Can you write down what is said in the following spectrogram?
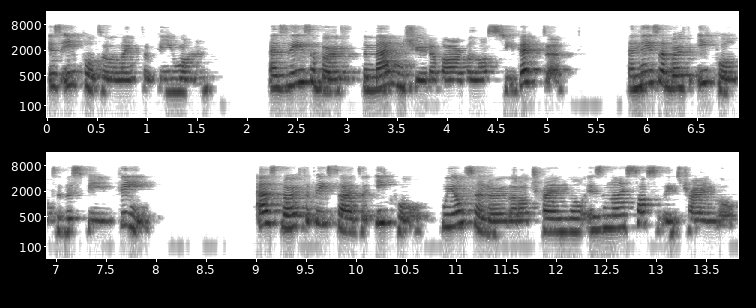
is equal to the length of v1, as these are both the magnitude of our velocity vector, and these are both equal to the speed v. As both of these sides are equal, we also know that our triangle is an isosceles triangle,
